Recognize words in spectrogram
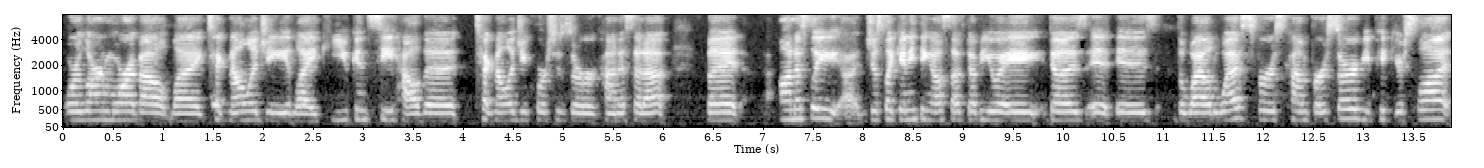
or learn more about like technology, like you can see how the technology courses are kind of set up. But honestly, uh, just like anything else FWA does, it is the Wild West first come, first serve. You pick your slot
